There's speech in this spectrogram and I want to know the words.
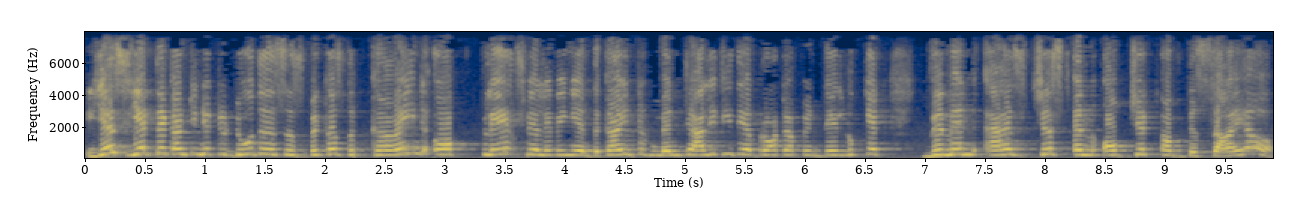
Yes, yet they continue to do this is because the kind of place we are living in, the kind of mentality they are brought up in, they look at women as just an object of desire.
